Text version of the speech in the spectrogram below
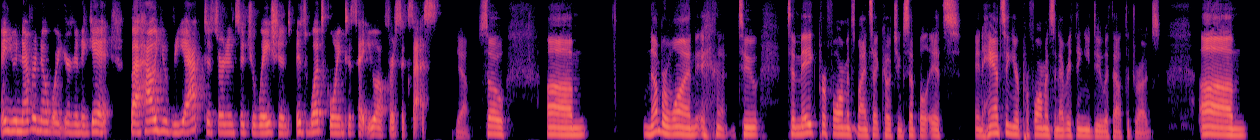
and you never know what you're going to get. But how you react to certain situations is what's going to set you up for success. Yeah. So, um, number one, to to make performance mindset coaching simple, it's enhancing your performance in everything you do without the drugs. Um,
